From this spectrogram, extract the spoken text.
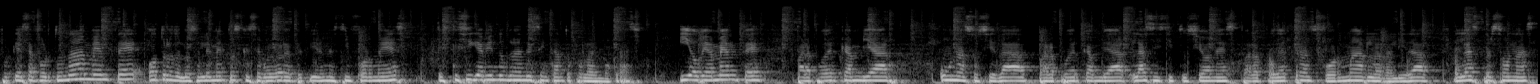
Porque desafortunadamente otro de los elementos que se vuelve a repetir en este informe es, es que sigue habiendo un gran desencanto por la democracia. Y obviamente para poder cambiar una sociedad, para poder cambiar las instituciones, para poder transformar la realidad de las personas,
